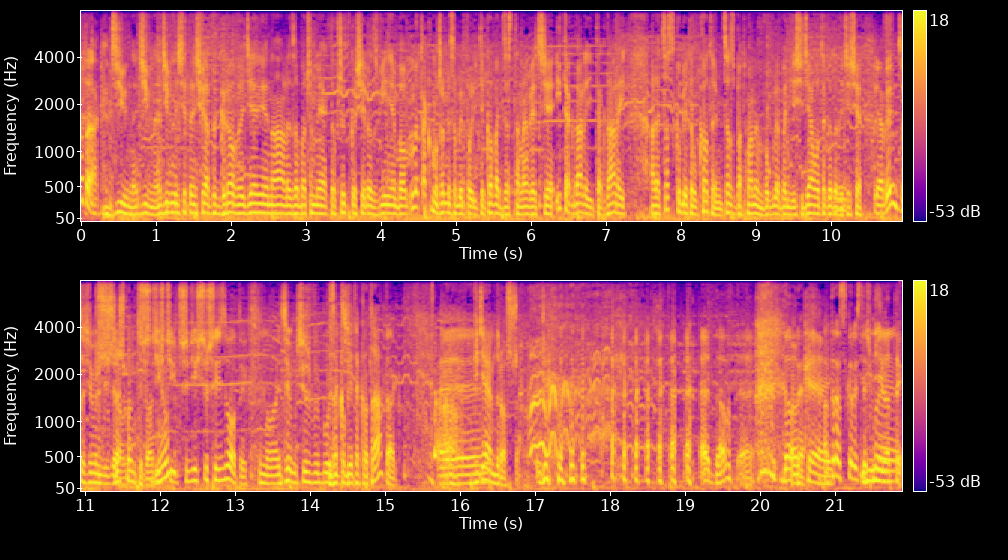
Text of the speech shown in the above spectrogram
No tak. Dziwne, dziwne, dziwny się ten świat growy dzieje, no ale zobaczymy jak to wszystko się rozwinie, bo my tak możemy sobie politykować, zastanawiać się i tak dalej, i tak dalej, ale co z kobietą kotem i co z Batmanem w ogóle będzie się działo, tego dowiecie się Ja wiem, co się będzie w przyszłym działo. tygodniu. 30, 36 zł w tym momencie musisz wybudzić. Za kobietę kota? Tak. A, E, Widziałem droższe. Dobre, dobre. Okej. A teraz skoro jesteśmy, skoro, miałem,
